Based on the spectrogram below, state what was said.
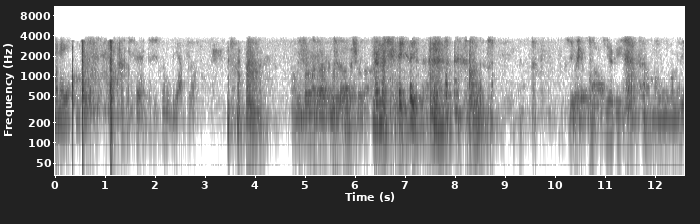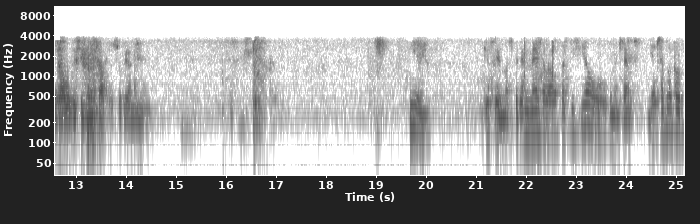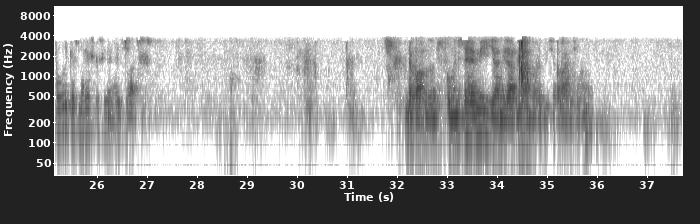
Manera. Cestris del diable. A mi em permetrà que ens agrada això. No, no sé, ja, ja. Sí, veiem. Qui ha vist nosaltres sobiranament? Sí. Què fem? Esperem més a la Patricia o comencem? I em sembla que el públic es mereix que siguin ells l'altre. D'acord, doncs comencem i ja anirà arribant la Patricia abans, no?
